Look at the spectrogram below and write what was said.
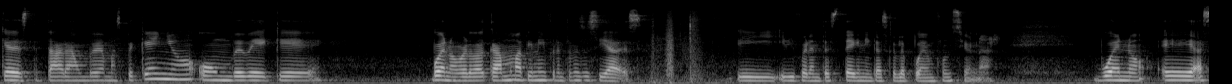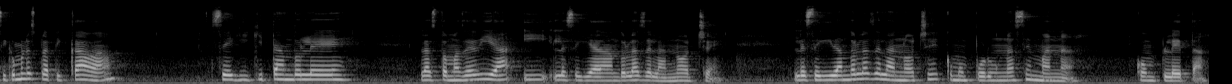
que destetar a un bebé más pequeño o un bebé que, bueno, ¿verdad? Cada mamá tiene diferentes necesidades y, diferentes técnicas que le pueden funcionar. Bueno, eh, así como les platicaba, seguí quitándole las tomas de día y le seguía dando las de la noche. Le seguí dando las de la noche como por una semana completa.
